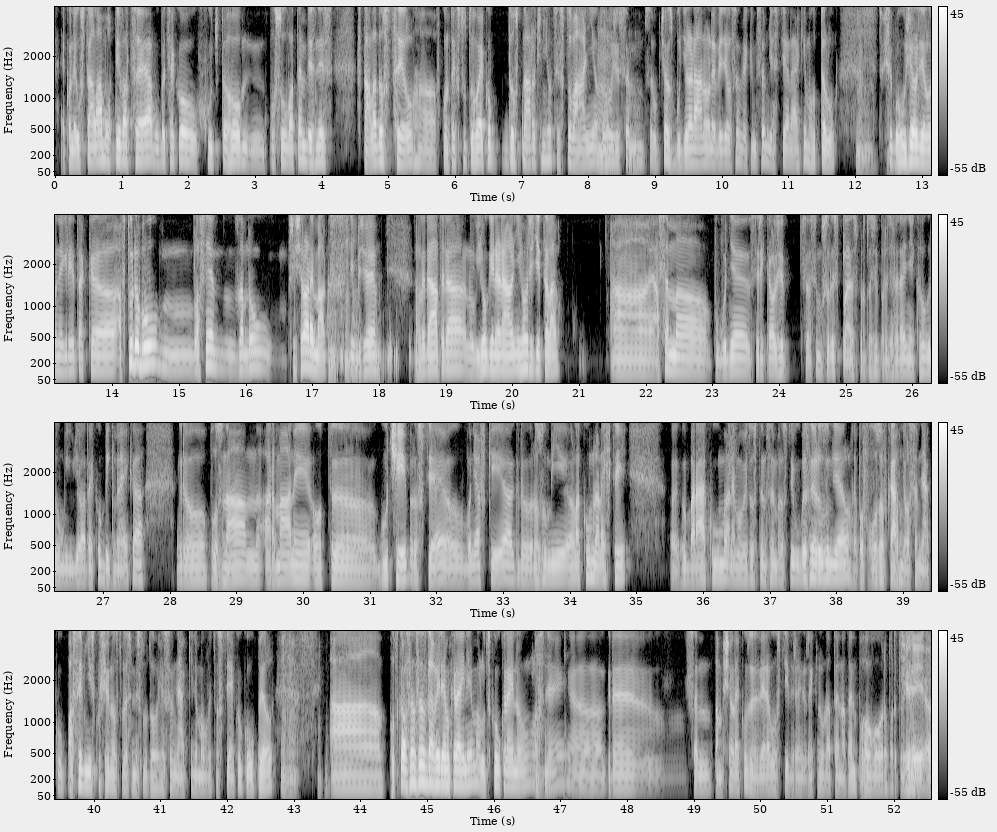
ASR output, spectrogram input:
jako neustálá motivace a vůbec jako chuť toho posouvat ten biznis stála dost sil v kontextu toho jako dost náročného cestování a toho, mm. že jsem se občas zbudil ráno, nevěděl jsem, v jakém jsem městě a na jakém hotelu, mm. což se bohužel dělo někdy, tak a v tu dobu vlastně za mnou přišel Remax s tím, že hledá teda novýho generálního ředitele. A já jsem původně si říkal, že se asi museli splést, protože proč hledají někoho, kdo umí udělat jako Big Mac a kdo pozná Armány od e, Gucci prostě, voňavky a kdo rozumí lakům na nechty jako barákům a nemovitostem jsem prostě vůbec nerozuměl, nebo v uvozovkách měl jsem nějakou pasivní zkušenost ve smyslu toho, že jsem nějaký nemovitosti jako koupil. Uh-huh. A potkal jsem se s Davidem Krajným a Ludskou Krajinou vlastně, uh-huh. kde jsem tam šel jako ze zvědavosti, řeknu na ten, na ten pohovor, protože... Čili uh,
